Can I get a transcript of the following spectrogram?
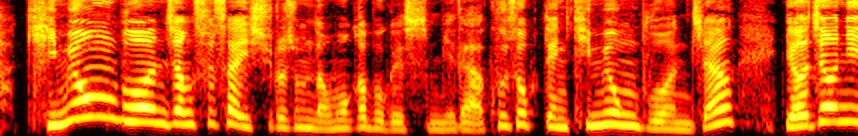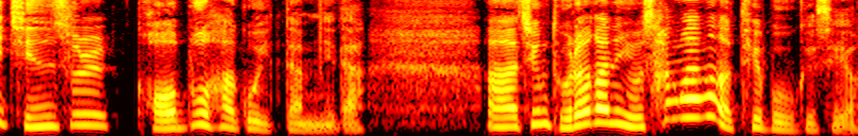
자, 김용 부원장 수사 이슈로 좀 넘어가 보겠습니다. 구속된 김용 부원장 여전히 진술 거부하고 있답니다. 아, 지금 돌아가는 이 상황은 어떻게 보고 계세요?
